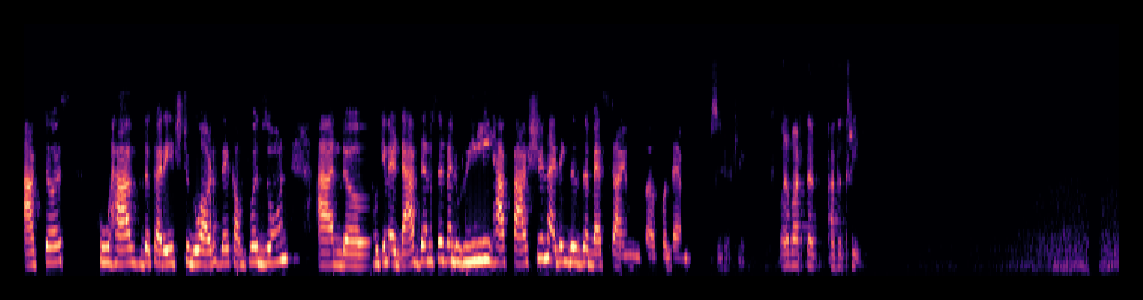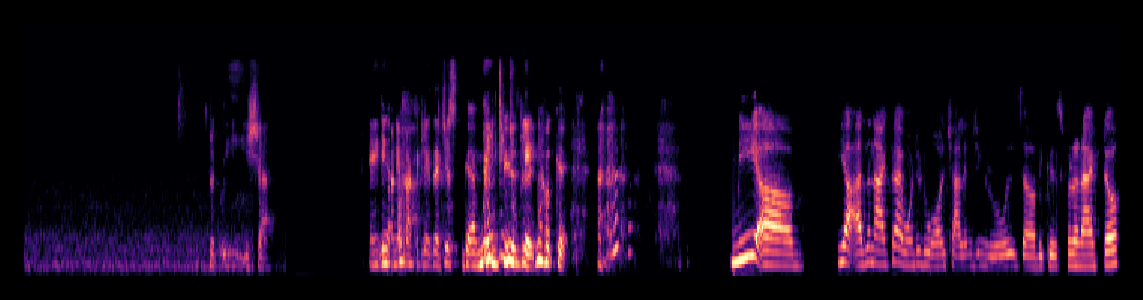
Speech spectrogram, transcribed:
actors who have the courage to go out of their comfort zone and uh, who can adapt themselves and really have passion. I think this is the best time uh, for them. Absolutely. What about the other three Shruti, Eesha anything yeah. on your bucket list that just okay, I'm waiting to play? Okay. Me, um, yeah, as an actor, I want to do all challenging roles uh, because for an actor,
